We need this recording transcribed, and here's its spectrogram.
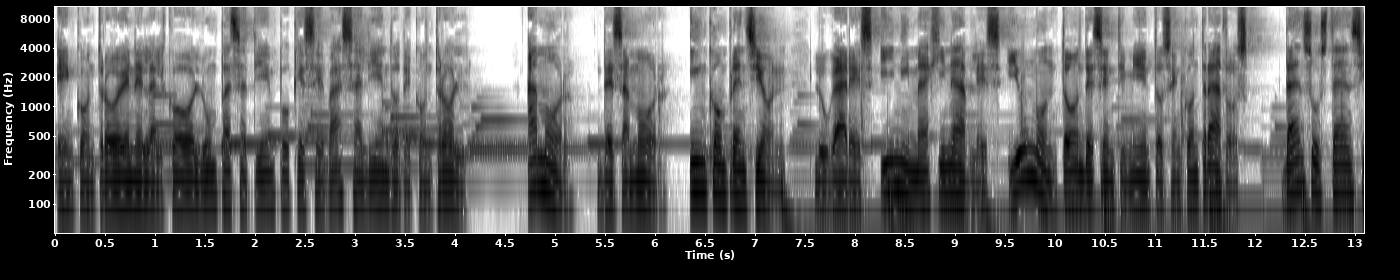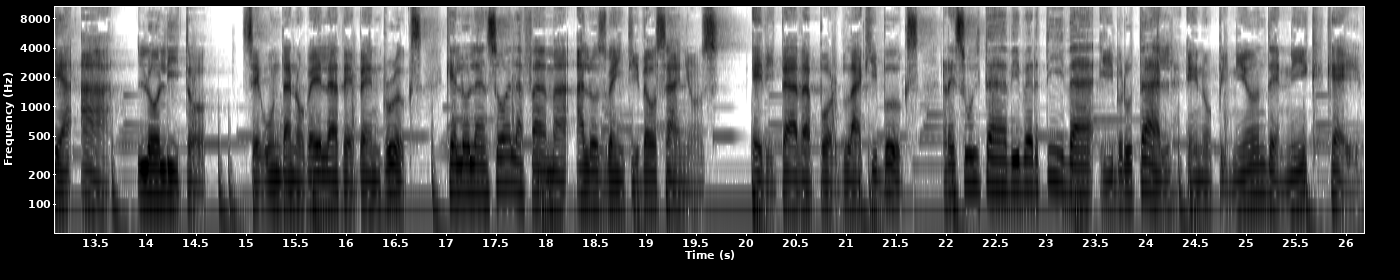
Encontró en el alcohol un pasatiempo que se va saliendo de control. Amor, desamor, incomprensión, lugares inimaginables y un montón de sentimientos encontrados dan sustancia a Lolito, segunda novela de Ben Brooks, que lo lanzó a la fama a los 22 años editada por Blackie Books, resulta divertida y brutal en opinión de Nick Cave.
